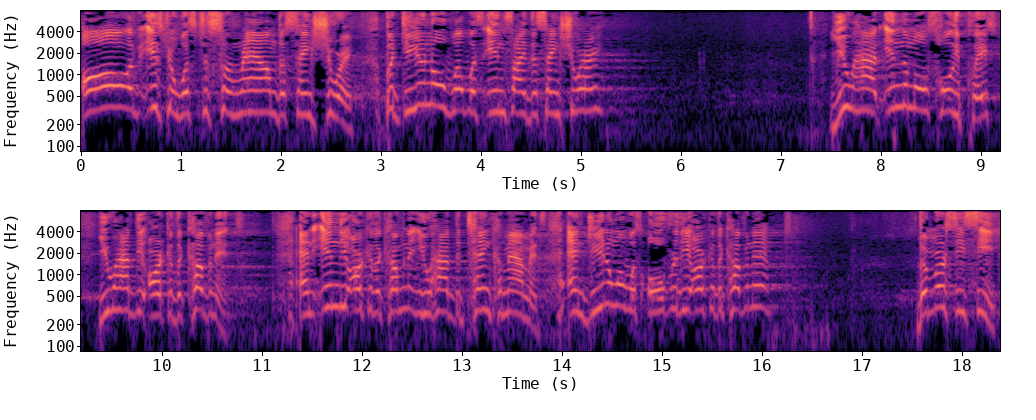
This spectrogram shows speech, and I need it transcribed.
All of Israel was to surround the sanctuary. But do you know what was inside the sanctuary? You had in the most holy place, you had the Ark of the Covenant. And in the Ark of the Covenant, you had the Ten Commandments. And do you know what was over the Ark of the Covenant? The mercy seat.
